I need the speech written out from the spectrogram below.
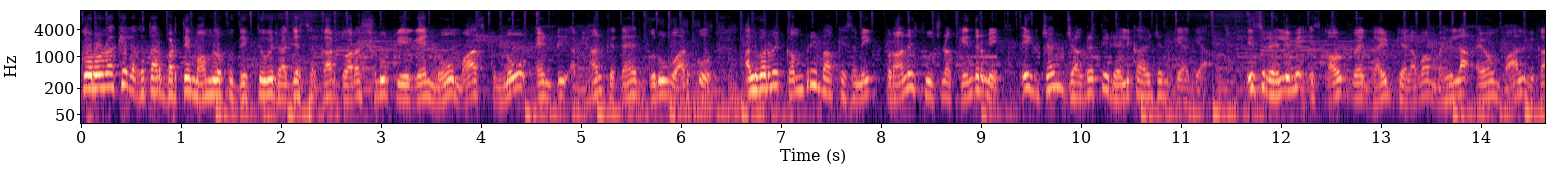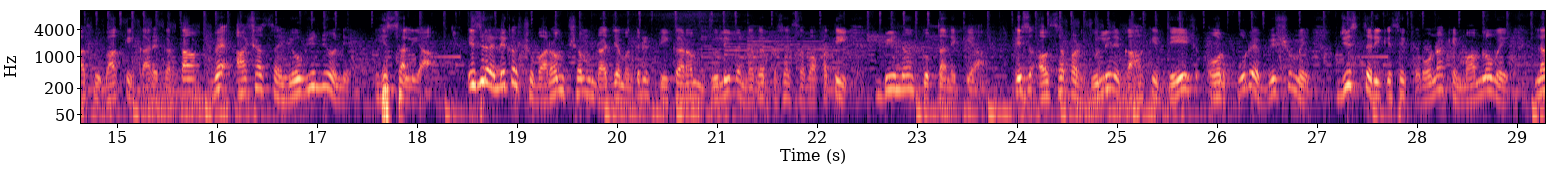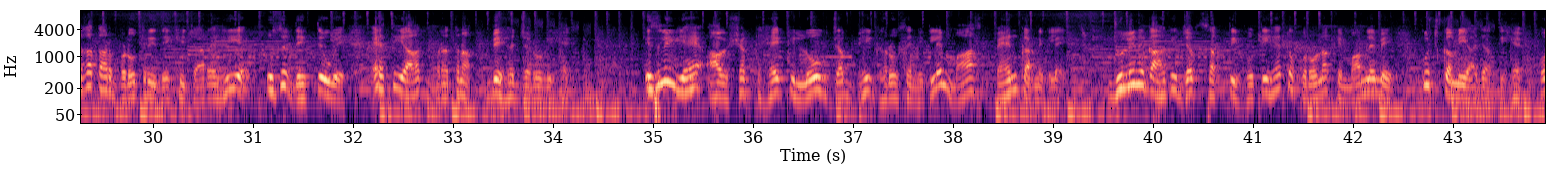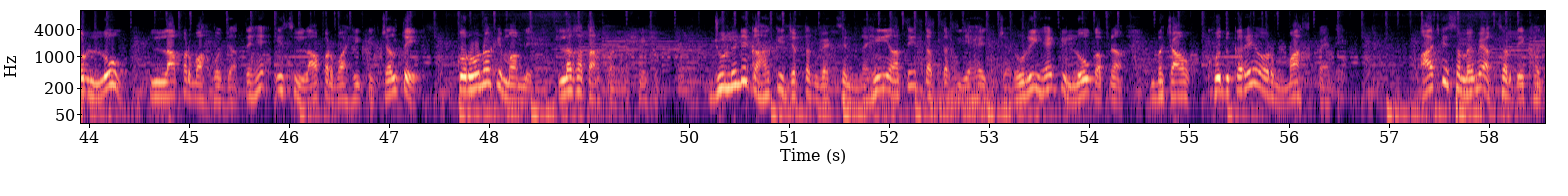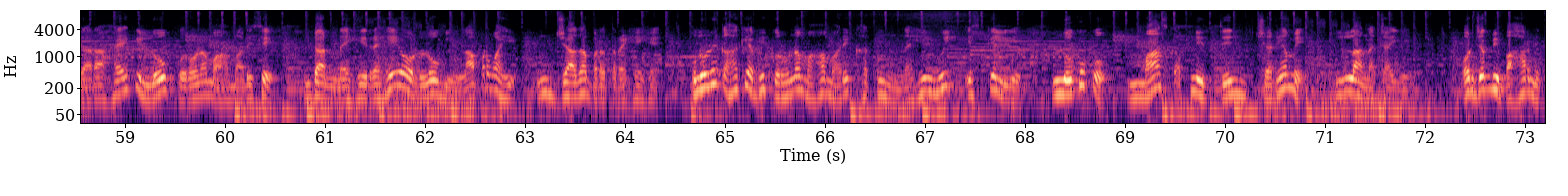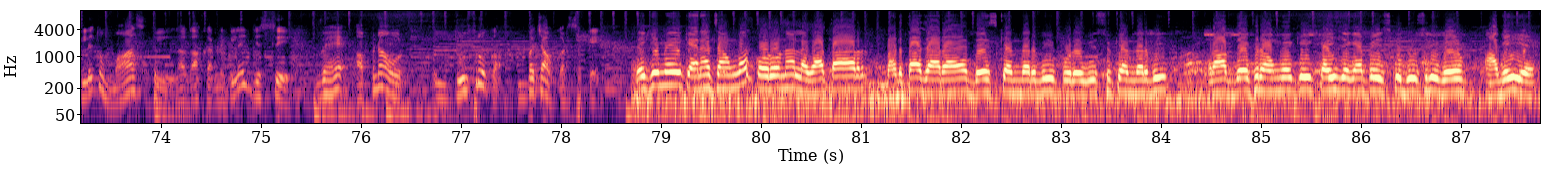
Corona के लगातार बढ़ते मामलों को देखते हुए राज्य सरकार द्वारा शुरू किए गए नो मास्क, नो एंट्री अभियान के तहत गुरुवार को अलवर में कंपनी बाग के समीप पुराने सूचना केंद्र में एक जन जागृति रैली का आयोजन किया गया। इस रैली में स्काउट व गाइड के अलावा महिला एवं बाल विकास विभाग के कार्यकर्ता व आशा सहयोगिनियों ने हिस्सा लिया। इस रैली का शुभारंभ श्रम राज्य मंत्री टीकाराम जूली व नगर परिषद सभापति बीना गुप्ता ने किया। इस अवसर पर जूली ने कहा कि देश और पूरे विश्व में जिस तरीके से कोरोना के मामलों में लगातार बढ़ोतरी देखी जा रही है, उसे देखते हुए एहतियात बरतना बेहद ज़रूरी है। इसलिए यह आवश्यक है कि लोग जब भी घरों से निकले, मास्क पहन कर निकले। जूली ने कहा कि जब सख्ती होती है तो कोरोना के मामले में कुछ कमी आ जाती है और लोग लापरवाह हो जाते हैं। इस लापरवाही के चलते कोरोना के मामले लगातार बढ़ रहे हैं। जूली ने कहा कि जब तक वैक्सीन नहीं आती, तब तक यह ज़रूरी है कि लोग अपना बचाव खुद करें और मास्क पहने। आज के समय में अक्सर देखा जा रहा है कि लोग कोरोना महामारी से डर नहीं रहे और लोग लापरवाही ज़्यादा बरत रहे हैं। उन्होंने कहा कि अभी कोरोना महामारी खत्म नहीं हुई, इसके लिए लोगों को मास्क अपनी दिनचर्या में लाना चाहिए। और जब भी बाहर निकले तो मास्क लगा कर निकले, जिससे वह अपना और दूसरों का बचाव कर सके। देखिए, मैं ये कहना चाहूँगा, कोरोना लगातार बढ़ता जा रहा है। देश के अंदर भी, पूरे विश्व के अंदर भी। और आप देख रहे होंगे कि कई जगह पे इसकी दूसरी वेव आ गई है।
